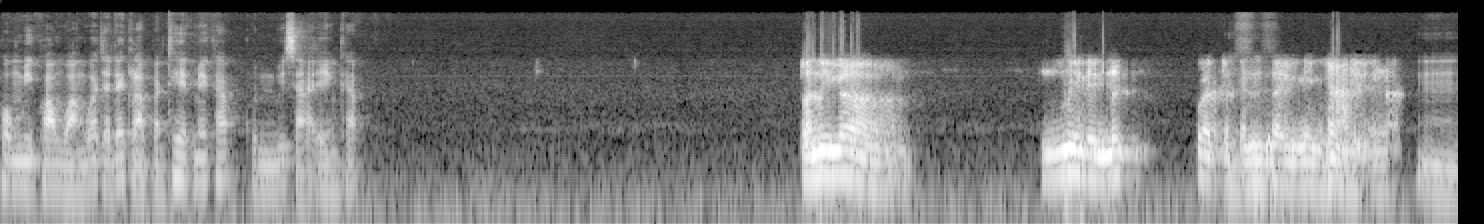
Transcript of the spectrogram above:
คงมีความหวังว่าจะได้กลับประเทศไหมครับ คุณวิสาเองครับ ตอนนี้ก็ไม่ได้นึก ว่าจะเป็นได้ง่ายๆนะครับอืม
